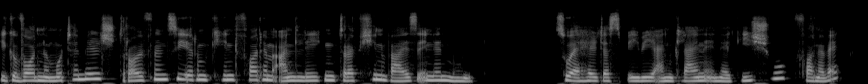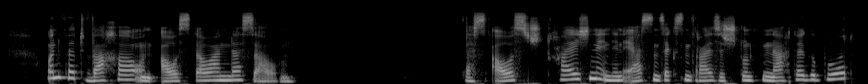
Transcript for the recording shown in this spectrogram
Die gewonnene Muttermilch träufeln Sie Ihrem Kind vor dem Anlegen tröpfchenweise in den Mund. So erhält das Baby einen kleinen Energieschub vorneweg und wird wacher und ausdauernder saugen. Das Ausstreichen in den ersten 36 Stunden nach der Geburt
